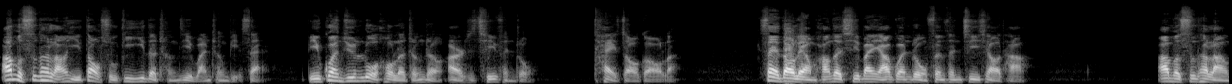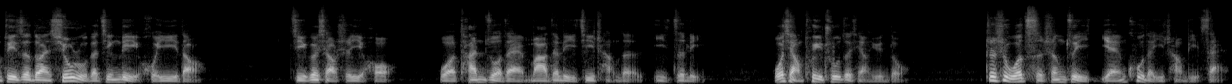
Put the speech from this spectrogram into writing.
阿姆斯特朗以倒数第一的成绩完成比赛，比冠军落后了整整二十七分钟，太糟糕了！赛道两旁的西班牙观众纷纷讥笑他。阿姆斯特朗对这段羞辱的经历回忆道：“几个小时以后，我瘫坐在马德里机场的椅子里，我想退出这项运动。这是我此生最严酷的一场比赛。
